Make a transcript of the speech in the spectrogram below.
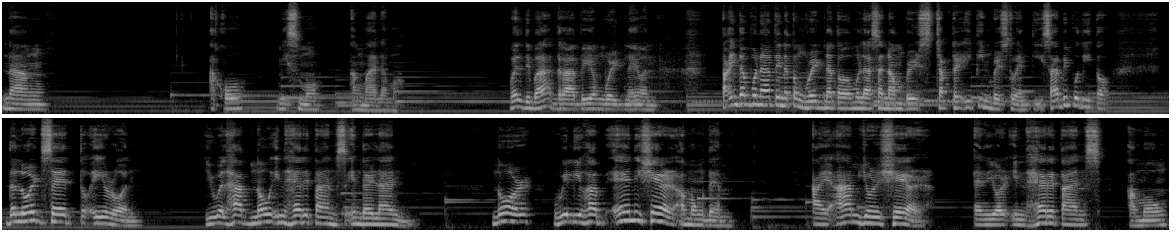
ng ako mismo ang mana mo? Well, di ba? Grabe yung word na yon. Pakinggan po natin itong word na to mula sa Numbers chapter 18 verse 20. Sabi po dito, The Lord said to Aaron, You will have no inheritance in their land, nor will you have any share among them. I am your share and your inheritance among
